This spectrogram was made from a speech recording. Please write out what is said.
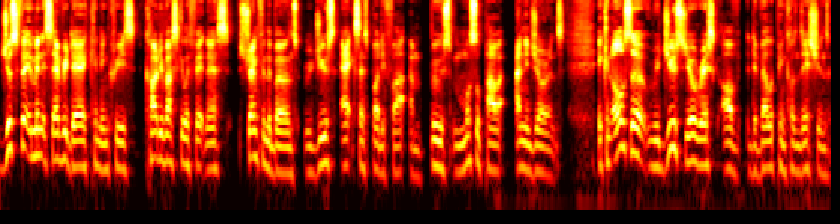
just 30 minutes every day can increase cardiovascular fitness, strengthen the bones, reduce excess body fat, and boost muscle power and endurance. It can also reduce your risk of developing conditions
